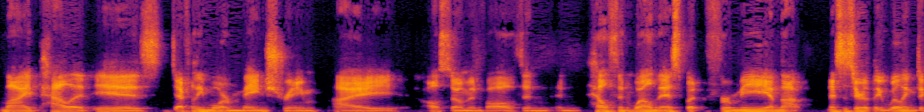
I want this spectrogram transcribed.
My palate is definitely more mainstream. I also am involved in, in health and wellness, but for me, I'm not necessarily willing to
